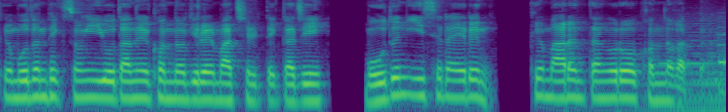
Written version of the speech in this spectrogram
그 모든 백성이 요단을 건너기를 마칠 때까지 모든 이스라엘은 그 마른 땅으로 건너갔더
